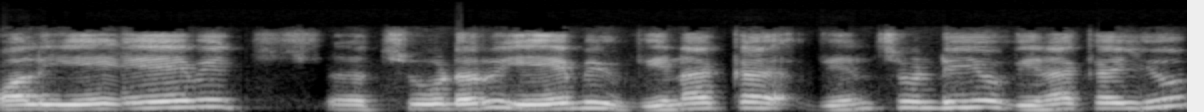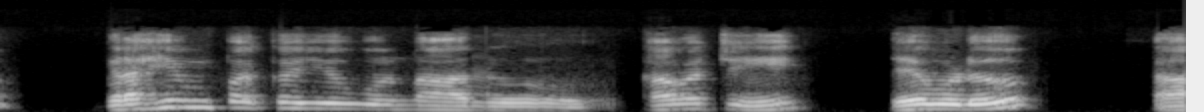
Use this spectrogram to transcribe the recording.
వాళ్ళు ఏమి చూడరు ఏమి వినక వించుండియు వినకయు గ్రహింపకయు ఉన్నారు కాబట్టి దేవుడు ఆ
